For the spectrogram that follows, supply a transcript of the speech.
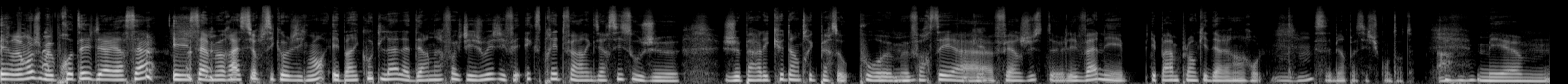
Et vraiment, je me protège derrière ça et ça me rassure psychologiquement. Et ben écoute, là, la dernière fois que j'ai joué, j'ai fait exprès de faire un exercice où je, je parlais que d'un truc perso pour euh, Mhm. me forcer à faire juste euh, les vannes et, et pas me planquer derrière un rôle. Mhm. Ça s'est bien passé, je suis contente. Ah. Mais, euh,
